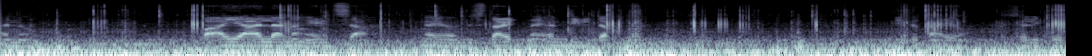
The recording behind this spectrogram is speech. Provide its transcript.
ano, paayala ng EDSA. Ngayon, start na yun, build up na. Dito tayo, sa likod.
